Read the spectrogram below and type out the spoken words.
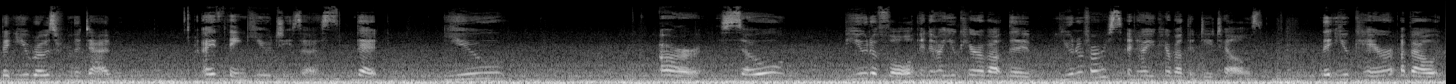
that you rose from the dead. I thank you, Jesus, that you are so beautiful in how you care about the universe and how you care about the details. That you care about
